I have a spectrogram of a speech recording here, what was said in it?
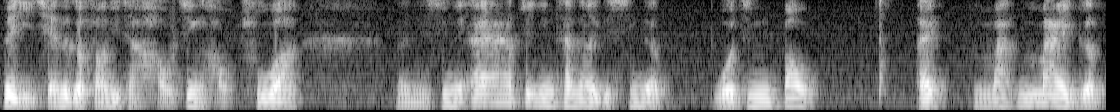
那以前这个房地产好进好出啊，那你心里哎，最近看到一个新的铂金包，哎，卖卖个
